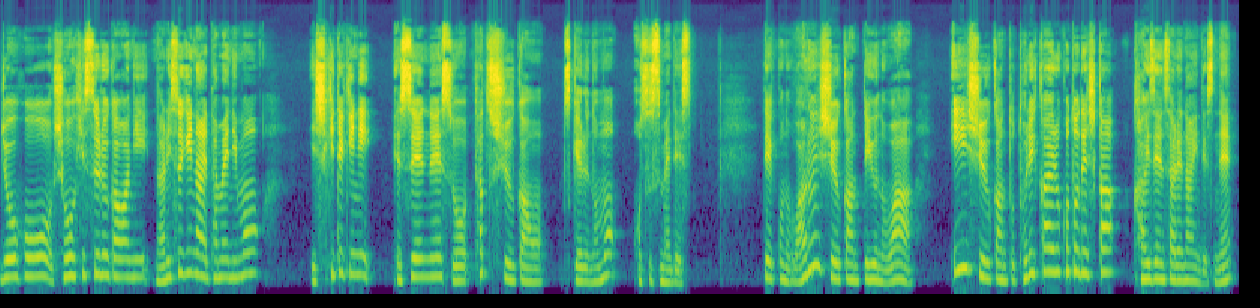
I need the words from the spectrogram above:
情報を消費する側になりすぎないためにも、意識的に SNS を立つ習慣をつけるのもおすすめです。で、この悪い習慣っていうのは、いい習慣と取り替えることでしか改善されないんですね。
